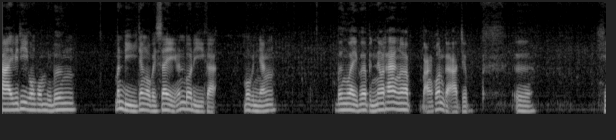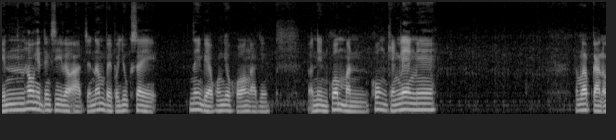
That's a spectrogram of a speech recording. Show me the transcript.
ถ่ายวิธีของผมให้เบิ่งมันดีจังเอาไปใส่มันบ่ดีก็บ่เป็นหยังเบิ่งไว้เพื่อเป็นแนวทางนะครับ บางคนก็อาจจะเออเห็นเฮาเฮ็ดจังซี่แล้วอาจจะนำไปประยุกต์ใช้ในแบบของเจ้าของอาจจะเน้นความมันคงแข็งแรงแน่สำหรับการเอา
